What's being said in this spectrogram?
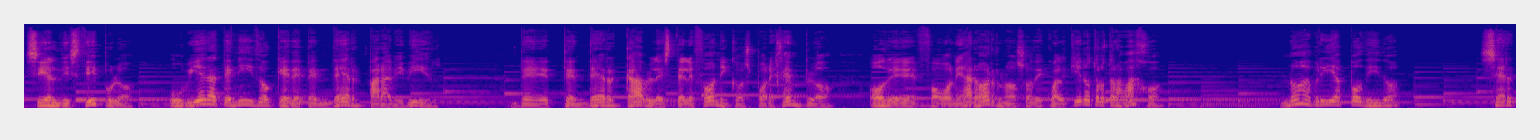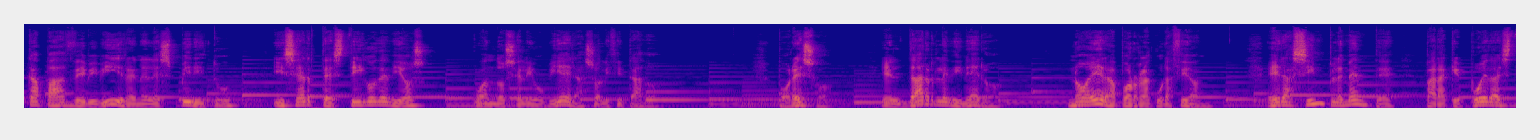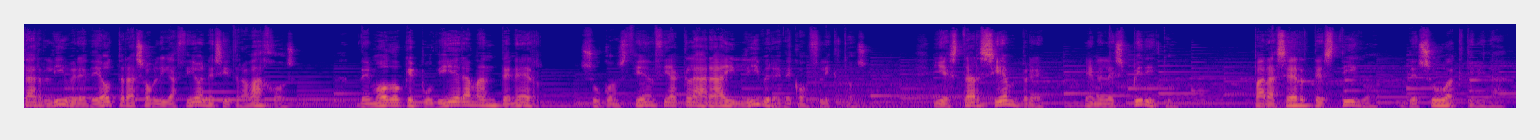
Si el discípulo hubiera tenido que depender para vivir, de tender cables telefónicos, por ejemplo, o de fogonear hornos o de cualquier otro trabajo, no habría podido ser capaz de vivir en el Espíritu y ser testigo de Dios cuando se le hubiera solicitado. Por eso, el darle dinero no era por la curación, era simplemente para que pueda estar libre de otras obligaciones y trabajos, de modo que pudiera mantener su conciencia clara y libre de conflictos, y estar siempre en el espíritu para ser testigo de su actividad.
